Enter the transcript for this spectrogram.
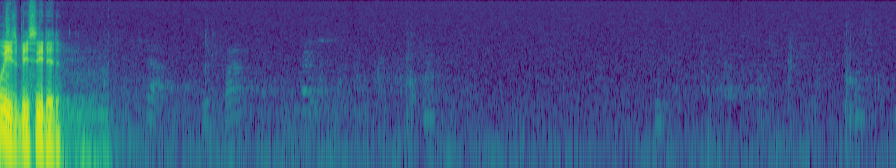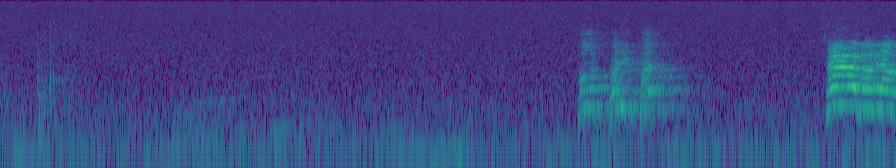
Please be seated. Colors ready, cut. Ceremonial.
